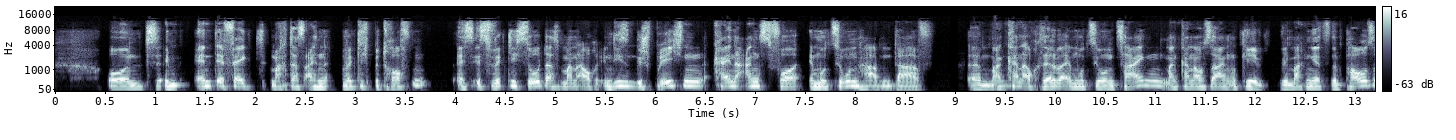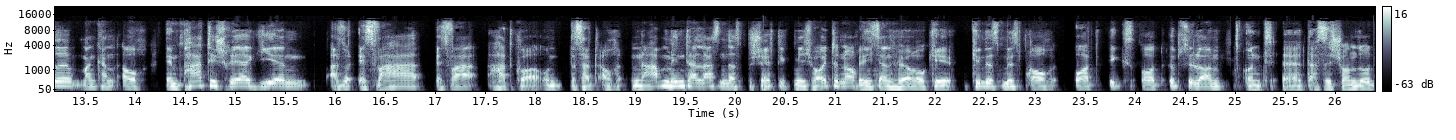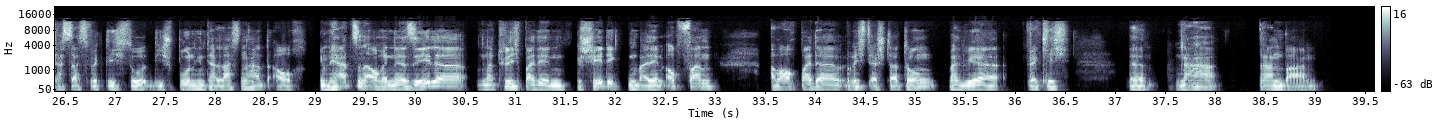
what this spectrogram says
Und im Endeffekt macht das einen wirklich betroffen. Es ist wirklich so, dass man auch in diesen Gesprächen keine Angst vor Emotionen haben darf. Ähm, man kann auch selber Emotionen zeigen. Man kann auch sagen, okay, wir machen jetzt eine Pause. Man kann auch empathisch reagieren also es war, es war Hardcore und das hat auch Narben hinterlassen. Das beschäftigt mich heute noch, wenn ich dann höre, okay, Kindesmissbrauch, Ort X, Ort Y. Und äh, das ist schon so, dass das wirklich so die Spuren hinterlassen hat, auch im Herzen, auch in der Seele, natürlich bei den Geschädigten, bei den Opfern, aber auch bei der Berichterstattung, weil wir wirklich äh, nah dran waren.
